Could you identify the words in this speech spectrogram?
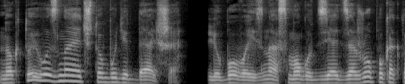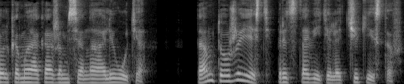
Но кто его знает, что будет дальше? Любого из нас могут взять за жопу, как только мы окажемся на Алиуте. Там тоже есть представитель от чекистов,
